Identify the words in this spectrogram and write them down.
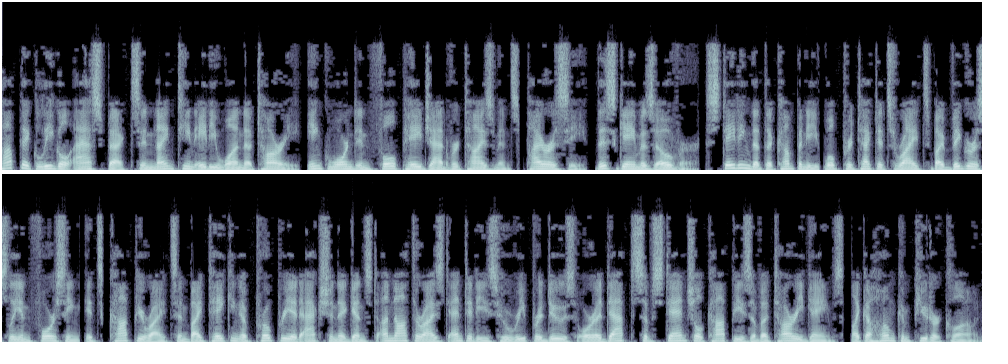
Topic legal aspects In 1981 Atari, Inc. warned in full-page advertisements piracy, this game is over, stating that the company will protect its rights by vigorously enforcing its copyrights and by taking appropriate action against unauthorized entities who reproduce or adapt substantial copies of Atari games, like a home computer clone.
